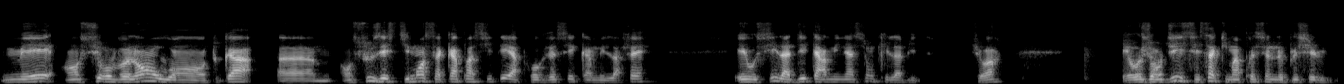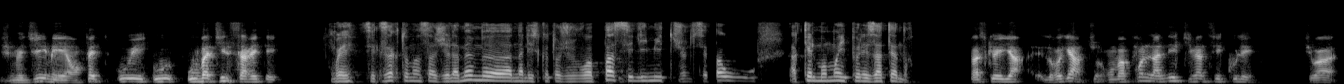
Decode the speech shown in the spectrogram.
mais en survolant ou en, tout cas euh, en sous-estimant sa capacité à progresser comme il l'a fait et aussi la détermination qu'il habite, tu vois. Et aujourd'hui, c'est ça qui m'impressionne le plus chez lui. Je me dis, mais en fait, où va-t-il s'arrêter? Oui, c'est exactement ça. J'ai la même euh, analyse que toi. Je ne vois pas ses limites. Je ne sais pas où, à quel moment il peut les atteindre. Parce que, y regarde, on va prendre l'année qui vient de s'écouler. Tu vois,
